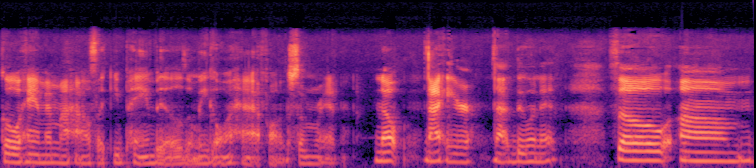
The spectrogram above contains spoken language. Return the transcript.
go ham in my house like you paying bills and we going half on some rent. Nope, not here. Not doing it. So, um,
